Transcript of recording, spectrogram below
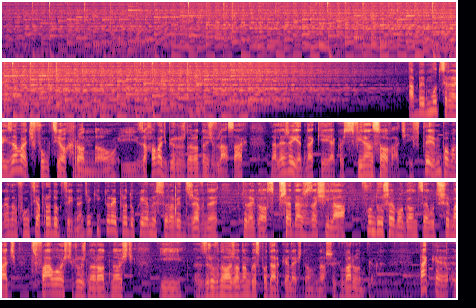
Aby móc realizować funkcję ochronną i zachować bioróżnorodność w lasach, należy jednak je jakoś sfinansować. I w tym pomaga nam funkcja produkcyjna, dzięki której produkujemy surowiec drzewny, którego sprzedaż zasila fundusze mogące utrzymać trwałość, różnorodność i zrównoważoną gospodarkę leśną w naszych warunkach.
